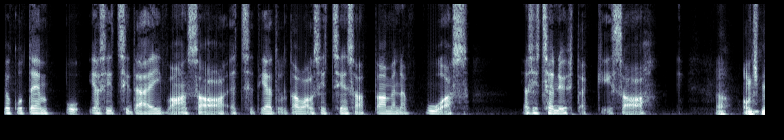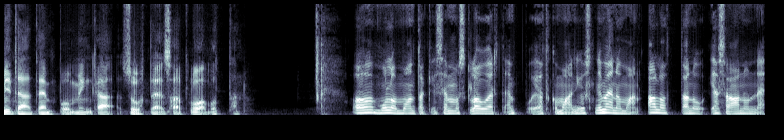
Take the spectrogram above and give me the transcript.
joku temppu ja sitten sitä ei vaan saa. Että se tietyllä tavalla sitten siinä saattaa mennä vuosi ja sitten sen yhtäkkiä saa. No, Onko mitään temppua, minkä suhteen sä oot luovuttanut? Oh, mulla on montakin semmoista lower temppua, jotka mä oon just nimenomaan aloittanut ja saanut ne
